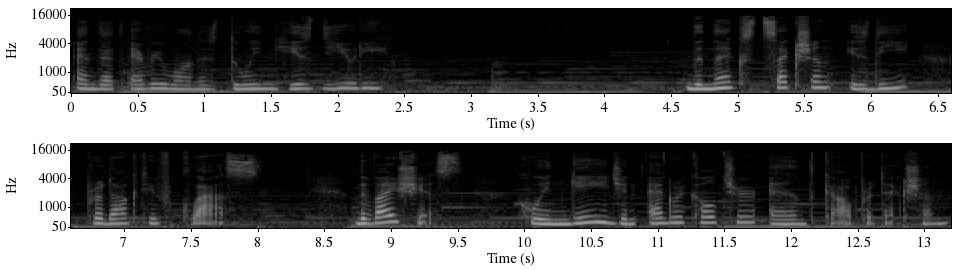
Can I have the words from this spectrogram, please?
and that everyone is doing his duty. The next section is the productive class, the Vaishyas, who engage in agriculture and cow protection.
